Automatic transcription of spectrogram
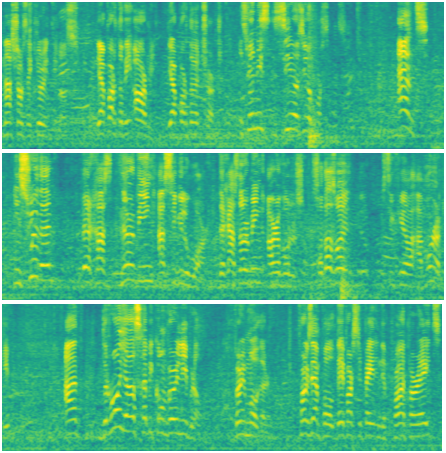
national security laws. They are part of the army. They are part of the church. In Sweden, it's zero zero percent. And in Sweden, there has never been a civil war. There has never been a revolution. So that's why we still have a monarchy. And the royals have become very liberal, very modern. For example, they participate in the pride parades.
